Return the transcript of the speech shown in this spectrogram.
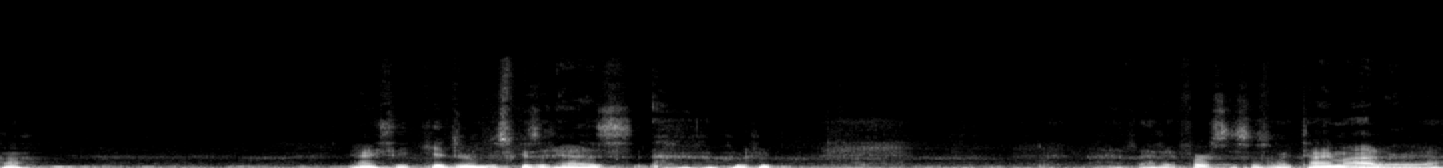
Huh. And I say kids room just because it has. I thought at first this was my timeout area.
